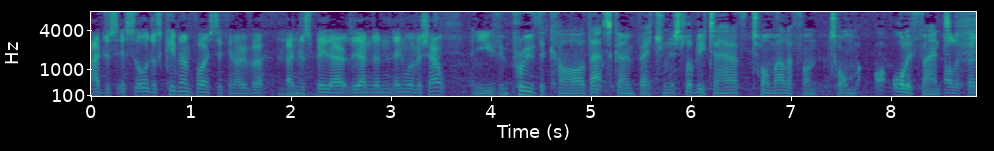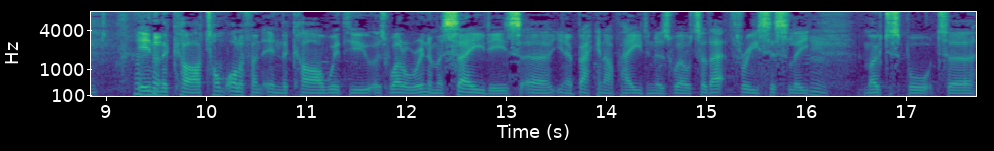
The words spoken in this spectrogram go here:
I just it's all just keeping them points ticking over mm. and just be there at the end and in with a shout. And you've improved the car. That's going better, and it's lovely to have Tom Oliphant, Tom Oliphant, Oliphant. in the car. Tom Oliphant in the car with you as well, or in a Mercedes. Uh, you know, backing up Hayden as well. So that three Ciceley. Mm motorsport uh,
